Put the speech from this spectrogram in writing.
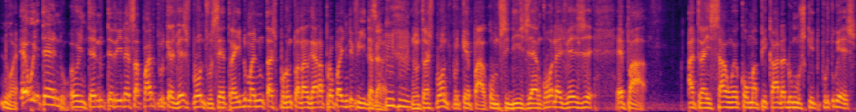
Não é? Eu entendo, eu entendo ter rir nessa parte, porque às vezes pronto, você é traído, mas não estás pronto a largar a própria indivídua. Não, é? Uhum. não estás pronto, porque pá, como se diz em Angola, às vezes é pá, a traição é como a picada do mosquito português.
